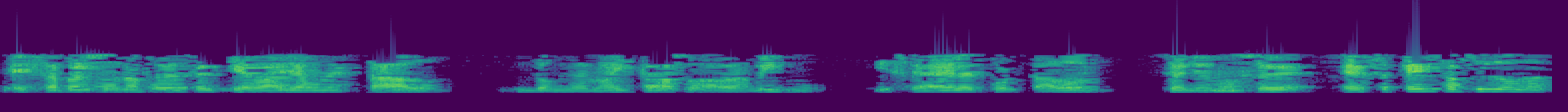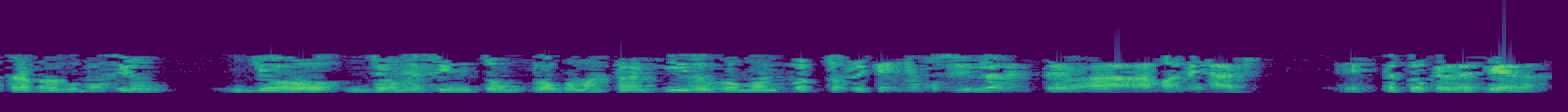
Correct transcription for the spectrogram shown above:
esa persona puede ser que vaya a un estado donde no hay casos ahora mismo y sea él el portador. O sea, yo no sé, esa ha sido nuestra preocupación yo, yo me siento un poco más tranquilo como el puertorriqueño posiblemente va a manejar este toque de queda.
